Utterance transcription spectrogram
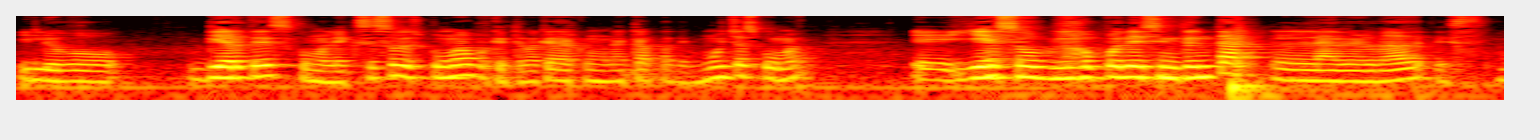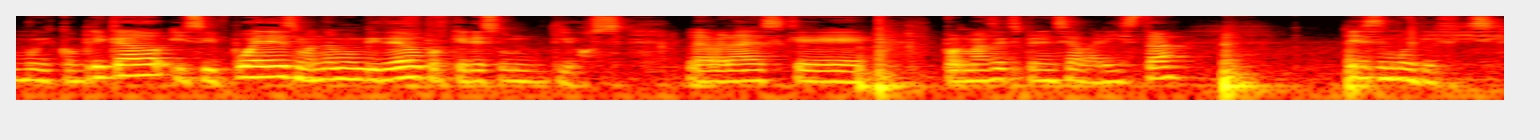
y luego viertes como el exceso de espuma, porque te va a quedar como una capa de mucha espuma, eh, y eso lo puedes intentar. La verdad es muy complicado, y si puedes, mándame un video porque eres un dios. La verdad es que por más experiencia barista, es muy difícil.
